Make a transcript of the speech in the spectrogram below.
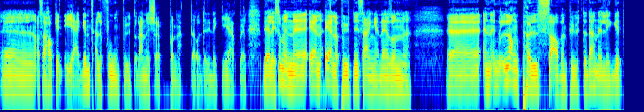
Uh, altså, jeg har ikke en egen telefonpute, og den er kjøpt på nettet og det, det er ikke helt Det er liksom en, eh, en, en, av putene i sengen. Det er en sånn en, en, lang pølse av en pute. Den er ligget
